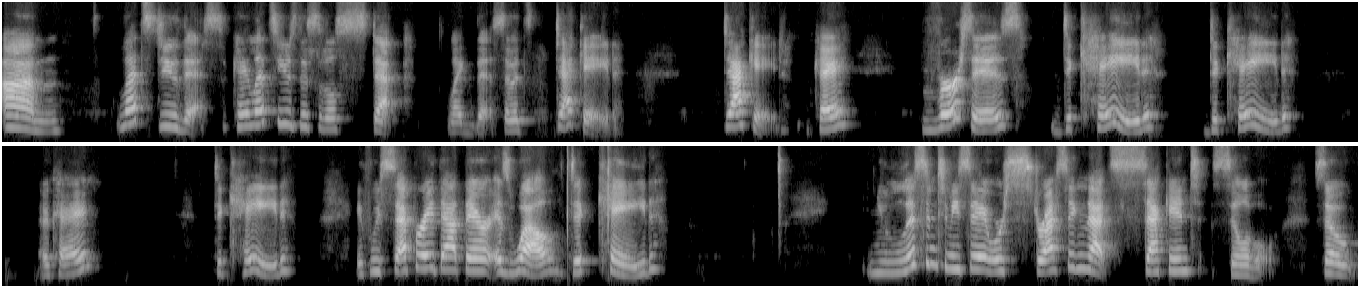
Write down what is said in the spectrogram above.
um, let's do this. Okay, let's use this little step like this. So it's decade, decade, okay? Versus decayed, decayed, okay? Decayed. If we separate that there as well, decayed, you listen to me say it, we're stressing that second syllable. So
